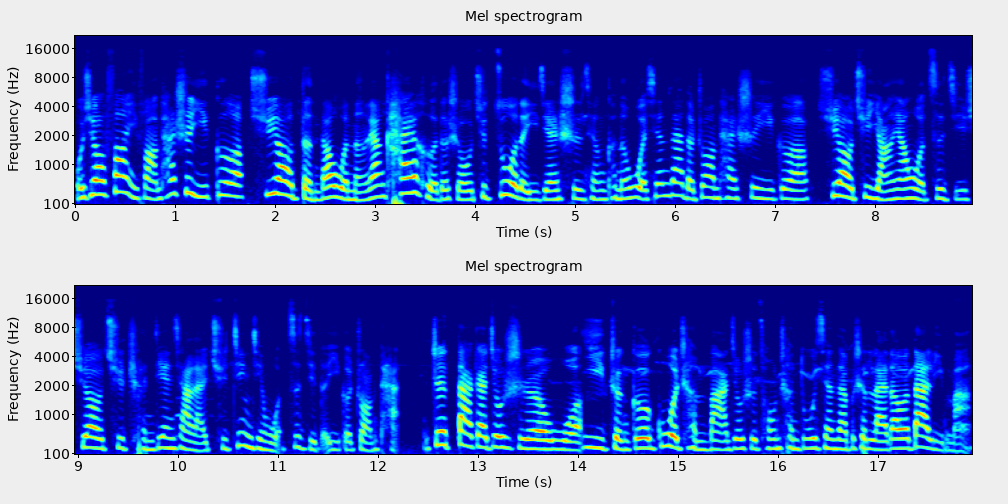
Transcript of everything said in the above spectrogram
我需要放一放，它是一个需要等到我能量开合的时候去做的一件事情。可能我现在的状态是一个需要去养养我自己，需要去沉淀下来，去静静我自己的一个状态。这大概就是我一整个过程吧，就是从成都现在不是来到了大理嘛，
